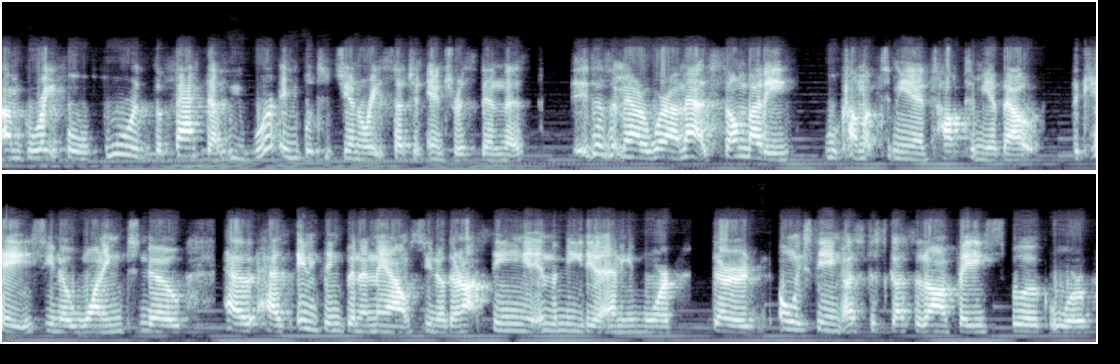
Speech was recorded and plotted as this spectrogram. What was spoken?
I'm grateful for the fact that we were able to generate such an interest in this. It doesn't matter where I'm at, somebody will come up to me and talk to me about the case, you know, wanting to know have, has anything been announced. You know, they're not seeing it in the media anymore. They're only seeing us discuss it on Facebook or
